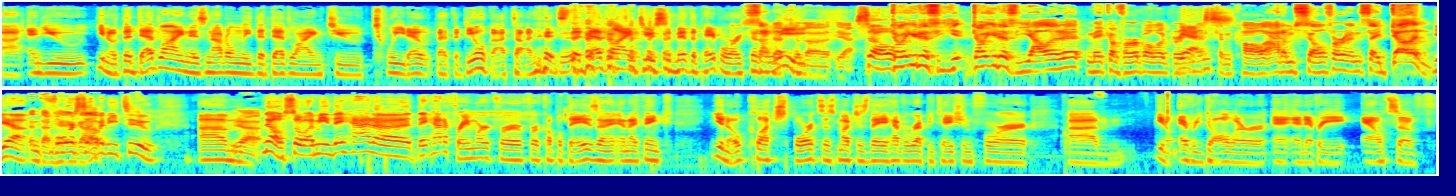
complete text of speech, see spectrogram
uh, and you, you know, the deadline is not only the deadline to tweet out that the deal got done; it's the deadline to submit the paperwork to Send the league. to the yeah. So don't you just don't you just yell at it, make a verbal agreement, Yes. and call Adam Silver and say done? Yeah, and then hang four up? Um, Yeah. No, so I mean, they had a they had a framework for for a couple days, and and I think you know, Clutch Sports, as much as they have a reputation for, um, you know, every dollar and, and every ounce of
